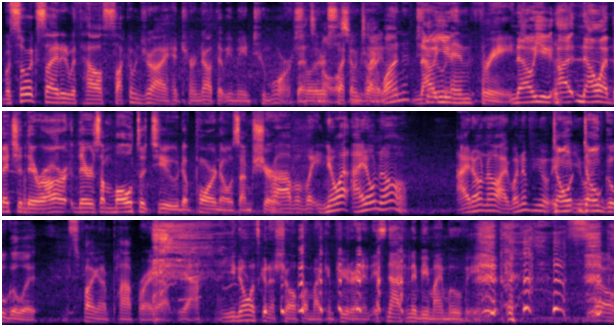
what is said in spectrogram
was so excited with how Suck 'Em Dry had turned out that we made two more. That's so there's Suck awesome 'Em Dry title. one, two, Now you- and three. Now you I, now I bet you there are there's a multitude of pornos. I'm sure. probably. You know what? I don't know. I don't know. I wonder if you Don't you don't want- Google it. It's probably gonna pop right up. Yeah, you know what's gonna show up on my computer, and it's not gonna be my movie. so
